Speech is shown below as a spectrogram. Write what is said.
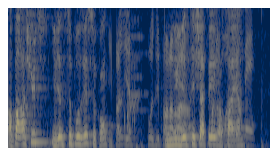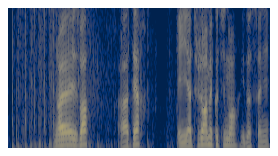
En parachute, ils viennent de se poser, ce con. Il, pa- il a posé par Ou là-bas. il vient de s'échapper, j'en sais rien. Ouais, il se barre. À terre. Et il y a toujours un mec au-dessus de moi, il doit se soigner.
